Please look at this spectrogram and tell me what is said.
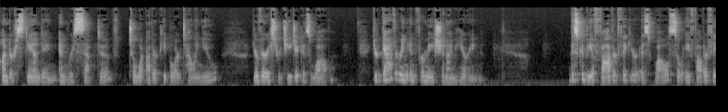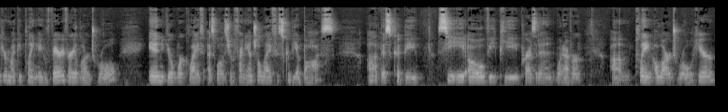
understanding, and receptive to what other people are telling you. You're very strategic as well. You're gathering information, I'm hearing. This could be a father figure as well. So, a father figure might be playing a very, very large role in your work life as well as your financial life. This could be a boss. Uh, this could be CEO, VP, president, whatever, um, playing a large role here.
